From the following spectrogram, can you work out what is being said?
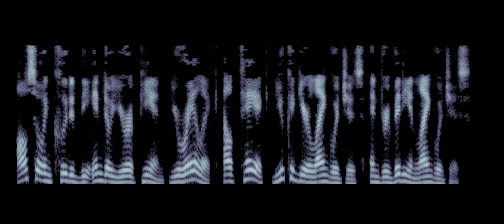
also included the Indo-European, Uralic, Altaic, Yukagir languages, and Dravidian languages.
